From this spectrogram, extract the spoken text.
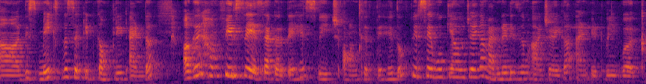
uh, this makes the circuit complete and the अगर हम फिर से ऐसा करते हैं स्विच ऑन करते हैं तो फिर से वो क्या हो जाएगा मैग्नेटिज्म आ जाएगा and it will work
